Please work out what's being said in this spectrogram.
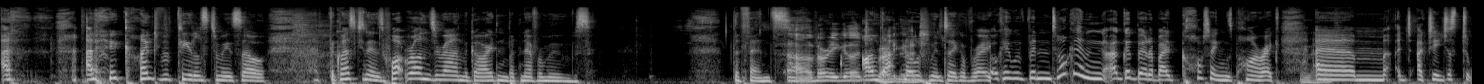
and it kind of appeals to me. So, the question is, what runs around the garden but never moves? The fence. Ah, very good. On very that good. note, we'll take a break. Okay, we've been talking a good bit about cuttings, Pádraig. Um, actually, just uh,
